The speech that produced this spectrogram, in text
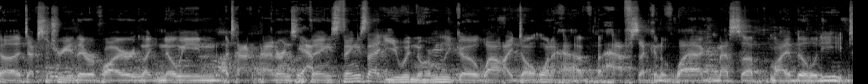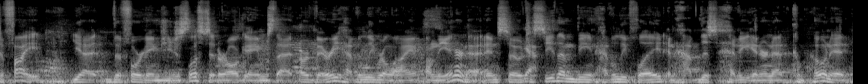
uh, dexterity. They require like knowing attack patterns and Yeah. things. Things that you would normally go, wow, I don't want to have a half second of lag mess up my ability to fight. Yet the four games you just listed are all games that are very heavily reliant on the internet, and so Yeah. to see them being heavily played and have this heavy internet component,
